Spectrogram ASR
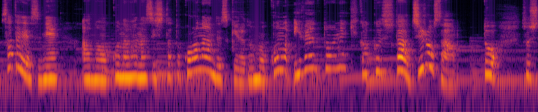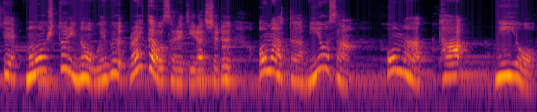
さてですねあのこの話ししたところなんですけれどもこのイベントをね企画したジロさんとそしてもう一人のウェブライターをされていらっしゃる小俣美代さん。小俣美代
